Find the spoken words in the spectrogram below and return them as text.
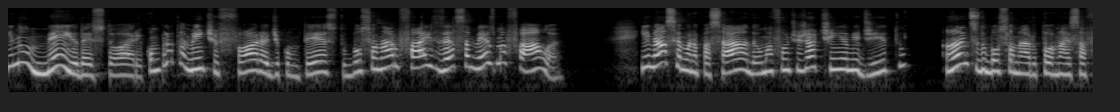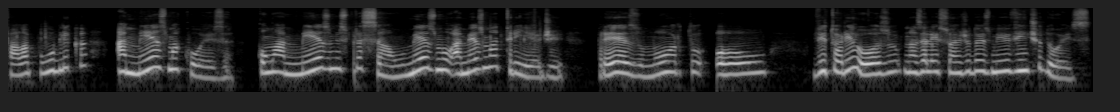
E no meio da história, completamente fora de contexto, Bolsonaro faz essa mesma fala. E na semana passada, uma fonte já tinha me dito, antes do Bolsonaro tornar essa fala pública, a mesma coisa, com a mesma expressão, o mesmo, a mesma tríade, preso, morto ou vitorioso nas eleições de 2022.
